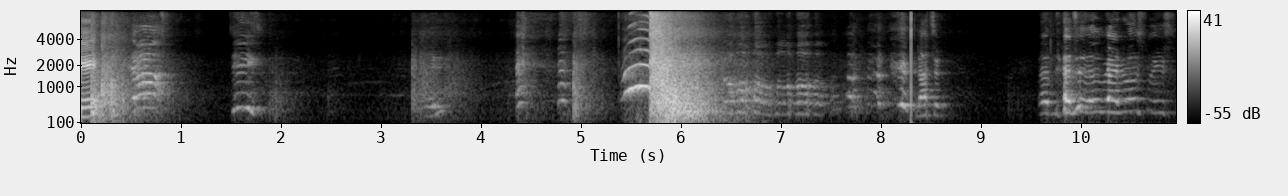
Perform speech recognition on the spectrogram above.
Okay. Yeah! Jeez! no! That's it. That's it. That's Rose face.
